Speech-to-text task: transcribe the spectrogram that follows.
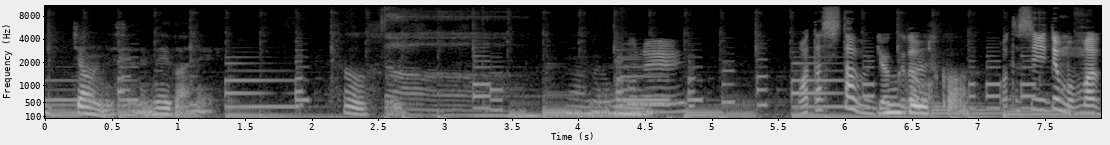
行っちゃうんですよね、目がね。そうそう。あなので、ね私多分本逆だわ。私でもまあ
